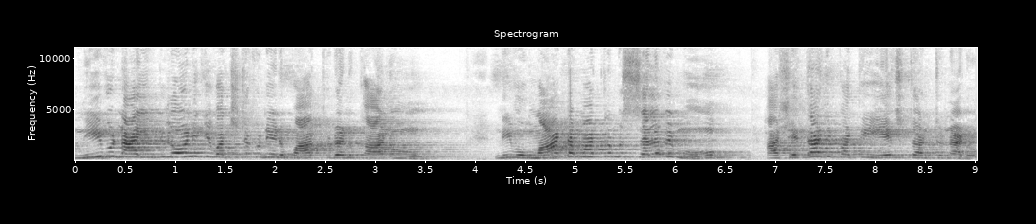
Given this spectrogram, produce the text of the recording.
నీవు నా ఇంటిలోనికి వచ్చుటకు నేను పాత్రుడను కాను. నీవు మాట మాత్రము సెలవిము ఆ శతాధిపతి ఏచుతో అంటున్నాడు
